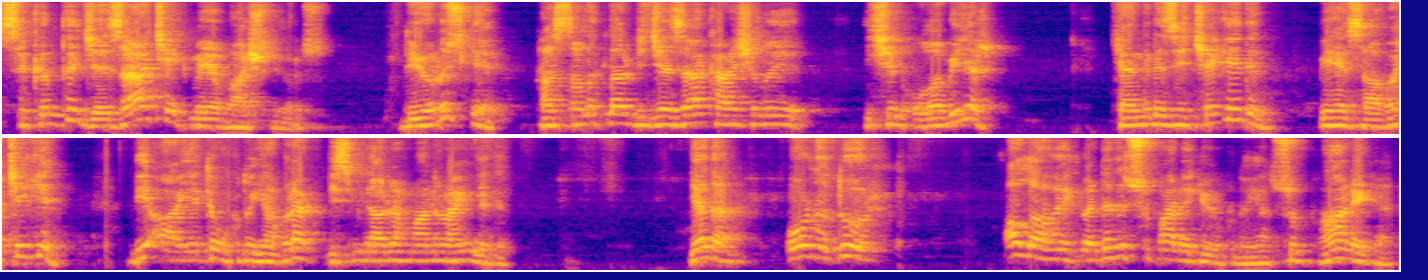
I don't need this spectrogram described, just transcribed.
sıkıntı ceza çekmeye başlıyoruz. Diyoruz ki hastalıklar bir ceza karşılığı için olabilir. Kendinizi çek edin. Bir hesaba çekin. Bir ayeti okudu ya bırak Bismillahirrahmanirrahim dedin. Ya da orada dur. Allahu Ekber dedi Sübhaneke okudu ya. Sübhaneke.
